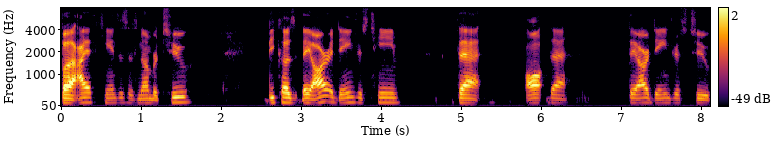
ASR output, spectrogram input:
but I have Kansas as number two because they are a dangerous team that all that they are dangerous to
